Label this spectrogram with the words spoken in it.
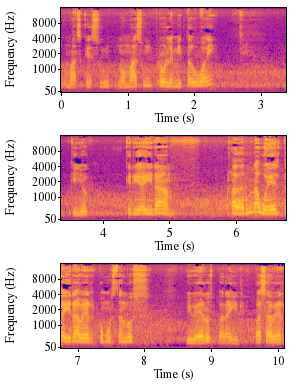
nomás que es un, nomás un problemita hubo ahí, que yo quería ir a, a dar una vuelta, ir a ver cómo están los viveros para ir, vas a ver,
